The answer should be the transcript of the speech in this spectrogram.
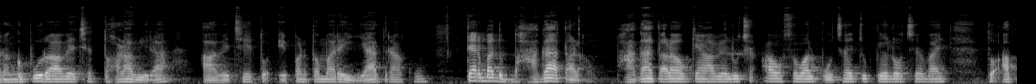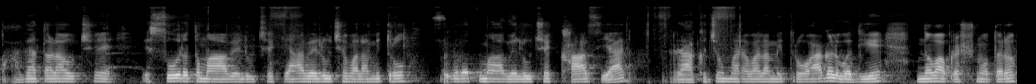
રંગપુર આવે છે, ધોળાવીરા આવે છે. તો એ પણ તમારે યાદ રાખવું. ત્યારબાદ ભાગા તળાવ ભાગા તળાવ ક્યાં આવેલું છે? આવો સવાલ પૂછાઈ ચૂકેલો છે ભાઈ. તો આ ભાગા તળાવ છે એ સુરતમાં આવેલું છે. ક્યાં આવેલું છે વાલા મિત્રો? સુરતમાં આવેલું છે. ખાસ યાદ રાખજો મારા વાલા મિત્રો. આગળ વધીએ નવા પ્રશ્નો તરફ.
